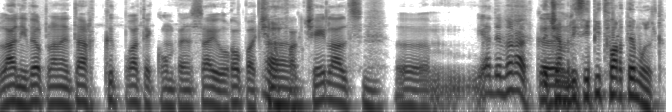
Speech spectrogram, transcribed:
la nivel planetar cât poate compensa Europa ce A. fac ceilalți. Mm. E adevărat că... Deci am risipit foarte mult.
